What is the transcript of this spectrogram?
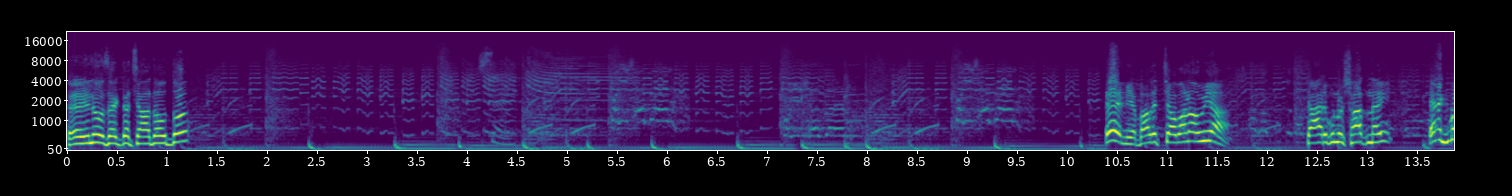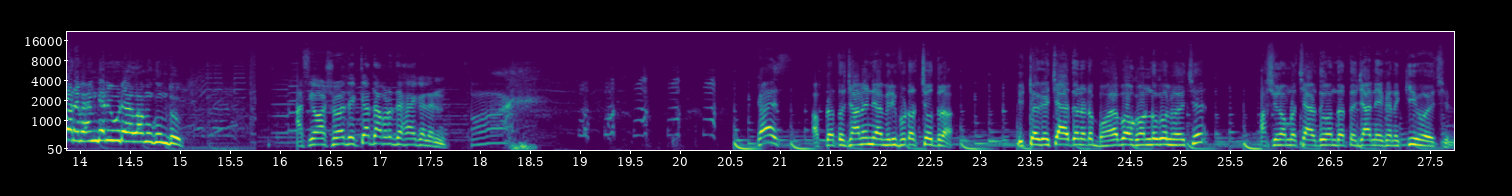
এই নোস একটা চা দাও তো। এ মিয়া বালের চা বানাও মিয়া। চার কোনো স্বাদ নাই। একবারে ভ্যান গাড়ি উড়ে এলাম কিন্তু। আজকে অসহায় দেখতে তারপরে দেখা গেলেন। গাইস আপনারা তো জানেনই আমি রিপোর্টার চোদ্রা একটু আগে চায়ের দোকানে একটা ভয়াবহ গন্ডগোল হয়েছে। আসুন আমরা চায়ের দোকানদারতে জানি এখানে কি হয়েছিল।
